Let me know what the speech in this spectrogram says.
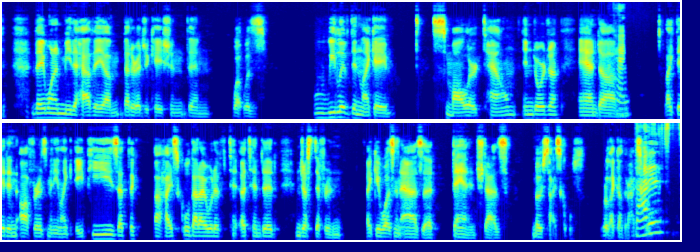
they wanted me to have a um, better education than what was. We lived in like a smaller town in Georgia, and um, okay. like they didn't offer as many like APs at the uh, high school that I would have t- attended, and just different. Like it wasn't as advantaged as most high schools or like other high that schools. That is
